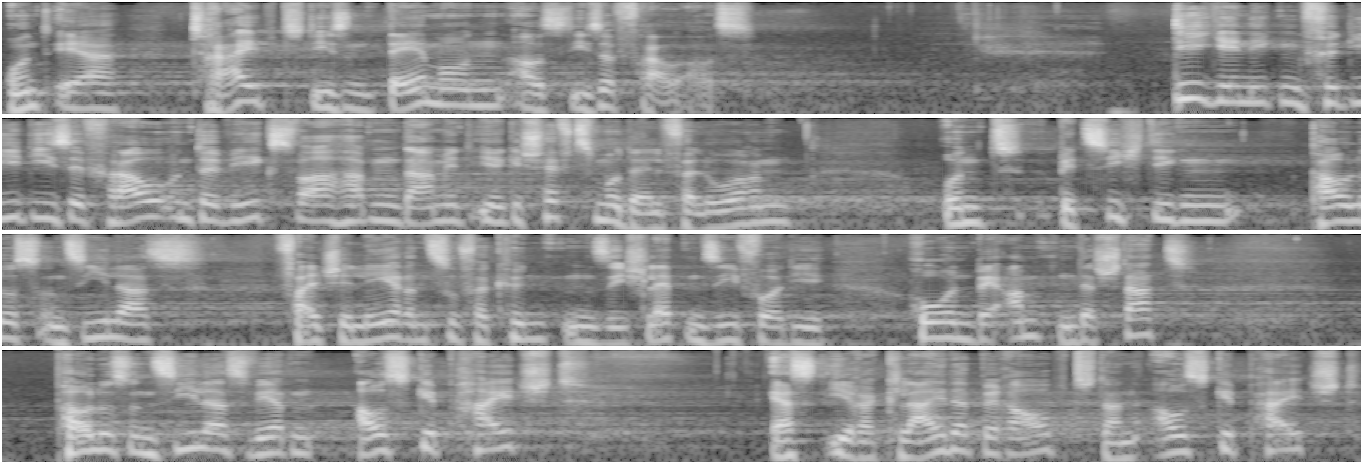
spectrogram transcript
und er treibt diesen Dämon aus dieser Frau aus. Diejenigen, für die diese Frau unterwegs war, haben damit ihr Geschäftsmodell verloren und bezichtigen Paulus und Silas, falsche Lehren zu verkünden. Sie schleppen sie vor die hohen Beamten der Stadt Paulus und Silas werden ausgepeitscht, erst ihrer Kleider beraubt, dann ausgepeitscht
